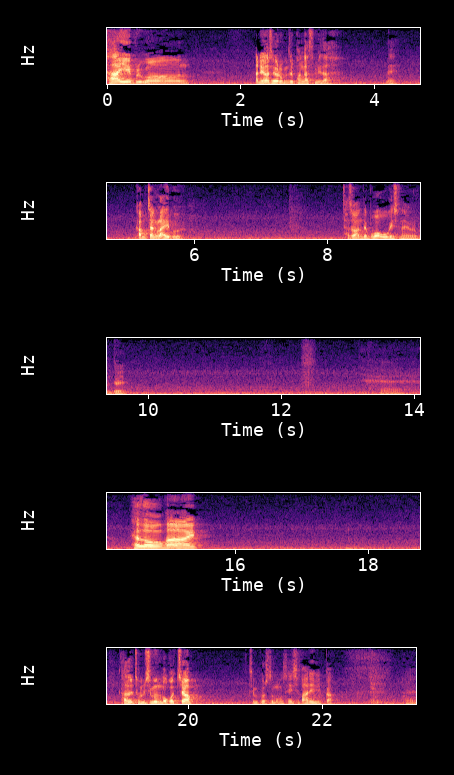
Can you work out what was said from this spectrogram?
Hi everyone. 안녕하세요 여러분들 반갑습니다. 네. 깜짝 라이브 찾아왔는데 뭐 하고 계시나요 여러분들? 예. Hello, hi. 다들 점심은 먹었죠? 지금 벌써 뭐 3시 반이니까. 예.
